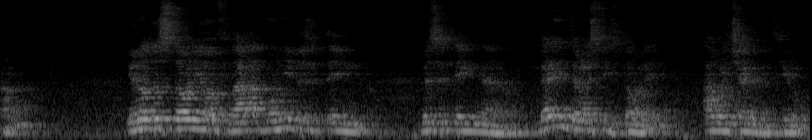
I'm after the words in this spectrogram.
Huh? You know the story of Narad Muni visiting, visiting, uh, very interesting story. I will share it with you.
